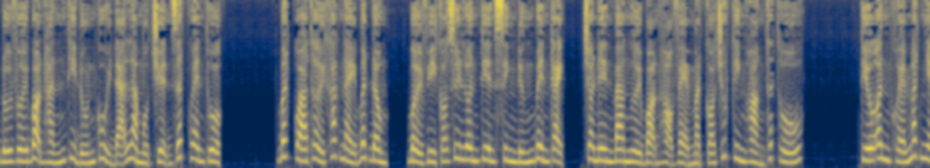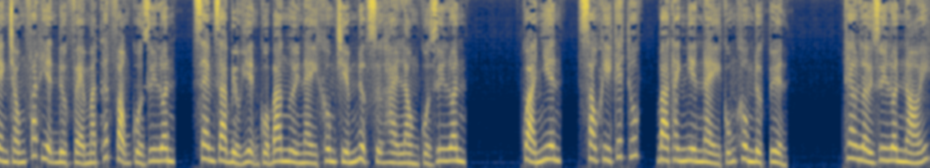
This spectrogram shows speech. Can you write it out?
đối với bọn hắn thì đốn củi đã là một chuyện rất quen thuộc. Bất quá thời khắc này bất đồng, bởi vì có Duy Luân tiên sinh đứng bên cạnh, cho nên ba người bọn họ vẻ mặt có chút kinh hoàng thất thố. Tiếu ân khóe mắt nhanh chóng phát hiện được vẻ mặt thất vọng của Duy Luân, xem ra biểu hiện của ba người này không chiếm được sự hài lòng của Duy Luân. Quả nhiên, sau khi kết thúc, ba thanh niên này cũng không được tuyển. Theo lời Duy Luân nói,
